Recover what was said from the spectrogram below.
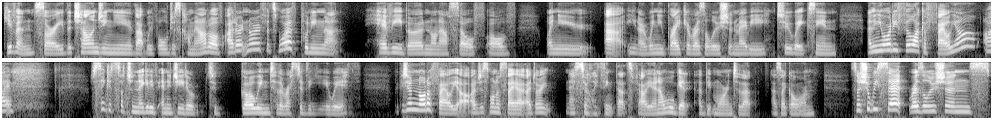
given, sorry, the challenging year that we've all just come out of, I don't know if it's worth putting that heavy burden on ourselves of when you uh, you know when you break a resolution maybe two weeks in and then you already feel like a failure i just think it's such a negative energy to to go into the rest of the year with because you're not a failure i just want to say I, I don't necessarily think that's failure and i will get a bit more into that as i go on so should we set resolutions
